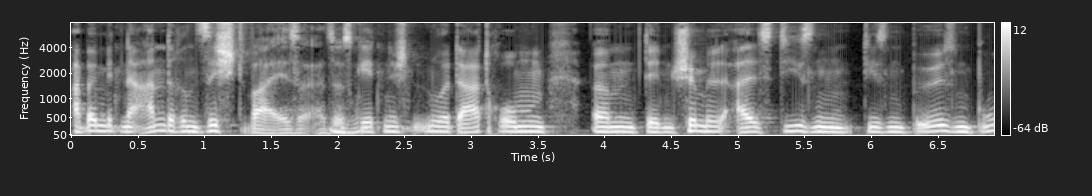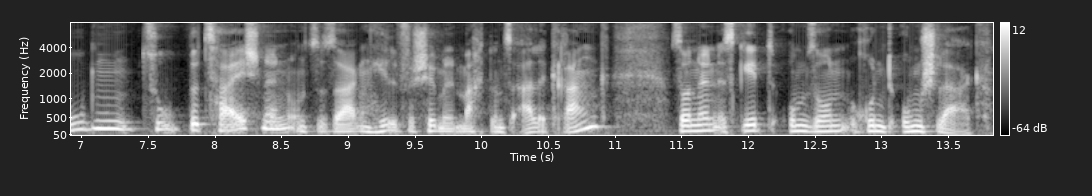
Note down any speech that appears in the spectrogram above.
aber mit einer anderen Sichtweise. Also mhm. es geht nicht nur darum, ähm, den Schimmel als diesen, diesen bösen Buben zu bezeichnen und zu sagen, Hilfe, Schimmel macht uns alle krank, sondern es geht um so einen Rundumschlag.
